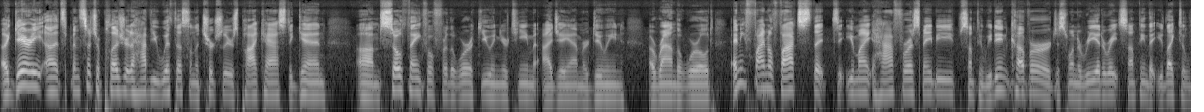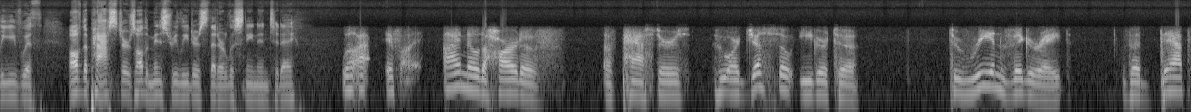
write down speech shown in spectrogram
Uh, Gary, uh, it's been such a pleasure to have you with us on the Church Leaders Podcast again. Um, so thankful for the work you and your team at IJM are doing around the world. Any final thoughts that you might have for us? Maybe something we didn't cover, or just want to reiterate something that you'd like to leave with all the pastors, all the ministry leaders that are listening in today? Well, I, if I, I know the heart of of pastors who are just so eager to to reinvigorate the depth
